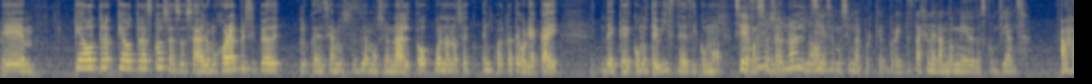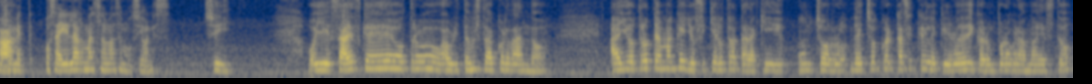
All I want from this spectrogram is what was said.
Em, ¿qué, otro, ¿qué otras cosas? O sea, a lo mejor al principio lo que decíamos es la emocional, o bueno, no sé en cuál categoría cae, de que cómo te vistes y cómo... Sí, emocional, ¿no? Sí, es emocional porque por ahí te está generando miedo y desconfianza. Ajá. O sea, ahí el arma son las emociones. Sí. Oye, ¿sabes qué otro? Ahorita me estoy acordando. Hay otro tema que yo sí quiero tratar aquí, un chorro. De hecho, casi que le quiero dedicar un programa a esto,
